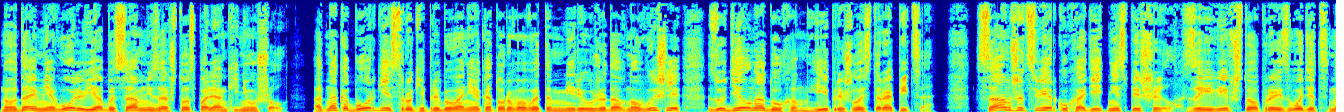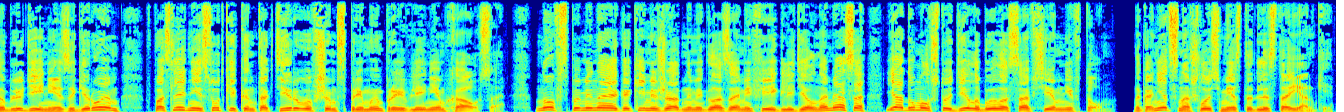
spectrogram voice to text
но дай мне волю, я бы сам ни за что с полянки не ушел. Однако Борги, сроки пребывания которого в этом мире уже давно вышли, зудел над ухом, и пришлось торопиться. Сам же Цверк уходить не спешил, заявив, что производит наблюдение за героем, в последние сутки контактировавшим с прямым проявлением хаоса. Но, вспоминая, какими жадными глазами фей глядел на мясо, я думал, что дело было совсем не в том. Наконец нашлось место для стоянки.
